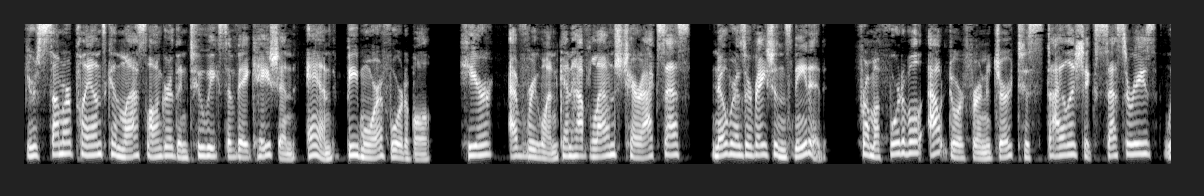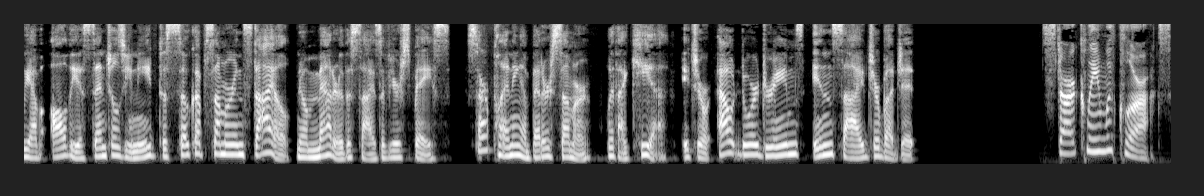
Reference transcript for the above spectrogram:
your summer plans can last longer than two weeks of vacation and be more affordable. Here, everyone can have lounge chair access, no reservations needed. From affordable outdoor furniture to stylish accessories, we have all the essentials you need to soak up summer in style, no matter the size of your space. Start planning a better summer with IKEA. It's your outdoor dreams inside your budget. Start clean with Clorox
